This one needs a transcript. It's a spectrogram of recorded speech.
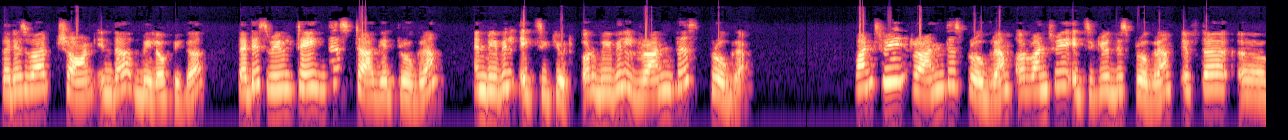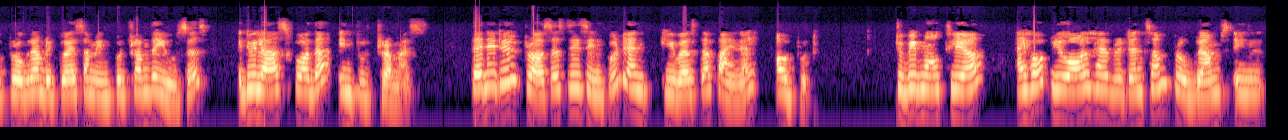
That is what shown in the below figure. That is, we will take this target program and we will execute or we will run this program. Once we run this program or once we execute this program, if the uh, program requires some input from the users, it will ask for the input from us. Then it will process this input and give us the final output. To be more clear, I hope you all have written some programs in,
